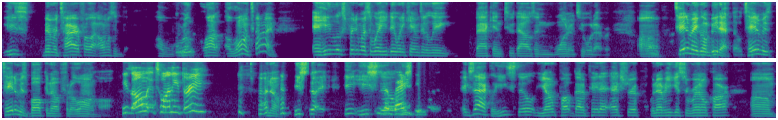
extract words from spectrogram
he's been retired for like almost a, a, mm-hmm. a lot, a long time, and he looks pretty much the way he did when he came to the league back in 2001 or two, whatever. Um, Tatum ain't gonna be that though. Tatum is Tatum is bulking up for the long haul. He's only 23. I know he's still he he's still, he's still exactly he's still young pup. Got to pay that extra whenever he gets a rental car. Um,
